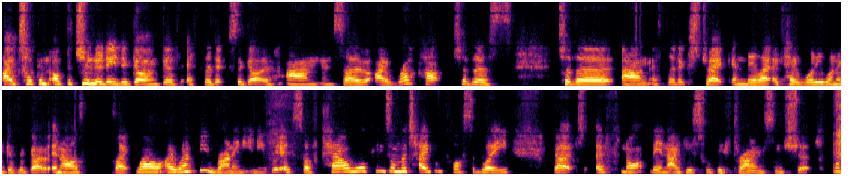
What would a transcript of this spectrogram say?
I took an opportunity to go and give athletics a go. Um, and so I rock up to this, to the um, athletics track, and they're like, okay, what do you want to give a go? And I was like, well, I won't be running anywhere. So if power walking's on the table, possibly, but if not, then I guess we'll be throwing some shit.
